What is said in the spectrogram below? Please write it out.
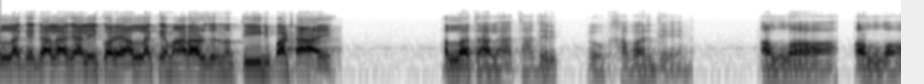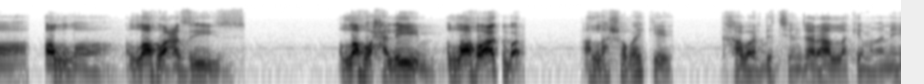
আল্লাহকে গালাগালি করে, আল্লাহকে মারার জন্য তীর পাঠায়। আল্লাহ তালা তাদেরকেও খাবার দেন। আল্লাহ আল্লাহ আল্লাহ আল্লাহ আজিজ, আল্লাহ হালিম, আল্লাহ আকবার। আল্লাহ সবাইকে খাবার দিচ্ছেন যারা আল্লাহকে মানে।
